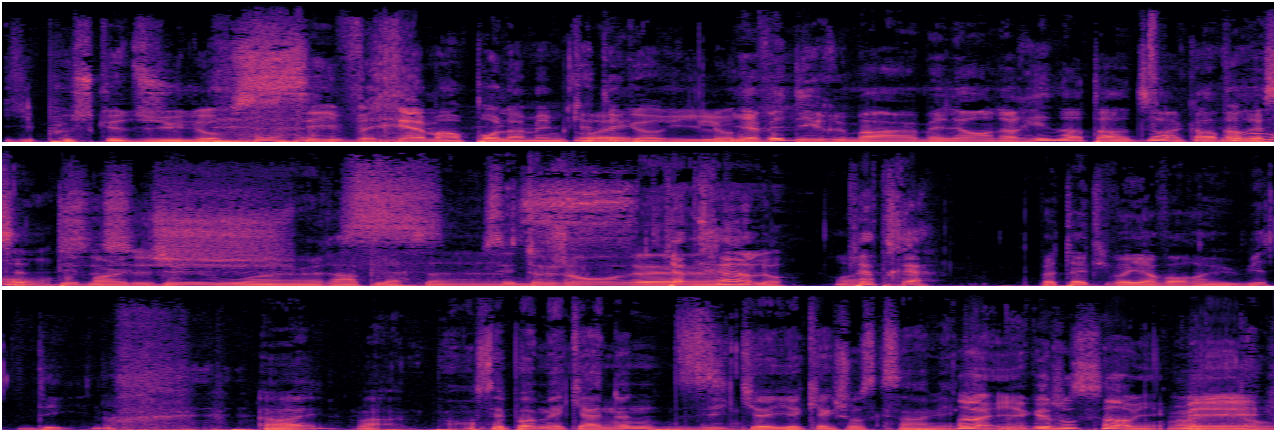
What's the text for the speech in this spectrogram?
il est plus que dû. là. C'est vraiment pas la même catégorie. Là. Il y avait des rumeurs, mais là, on n'a rien entendu encore pour le 7D c'est- Mark II ou un remplaçant. C'est toujours. euh, 4 ans, là. Ouais. 4 ans. Peut-être qu'il va y avoir un 8D. non? Ouais. Bah, on sait pas, mais Canon dit qu'il y a quelque chose qui s'en vient. Ouais, il y a quelque chose qui s'en vient. Ouais, mais donc,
